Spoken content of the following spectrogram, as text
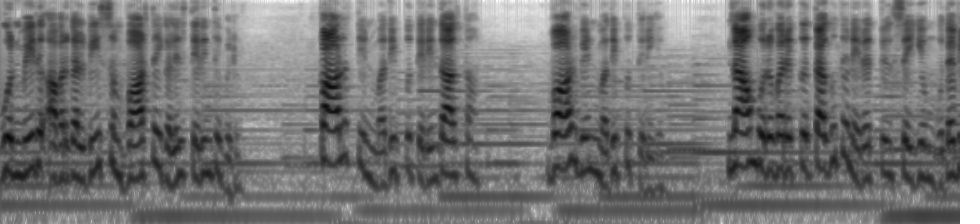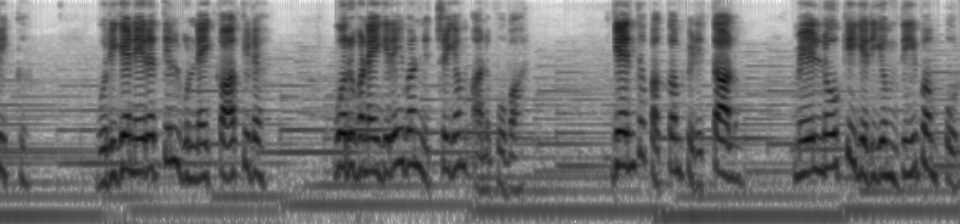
உன் மீது அவர்கள் வீசும் வார்த்தைகளில் தெரிந்துவிடும். காலத்தின் மதிப்பு தெரிந்தால்தான் வாழ்வின் மதிப்பு தெரியும். நாம் ஒருவருக்கு தகுந்த நேரத்தில் செய்யும் உதவிக்கு உரிய நேரத்தில் உன்னை காத்திட ஒருவனை இறைவன் நிச்சயம் அனுப்புவார். எந்த பக்கம் பிடித்தாலும் மேல் நோக்கி எரியும் தீபம் போல்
